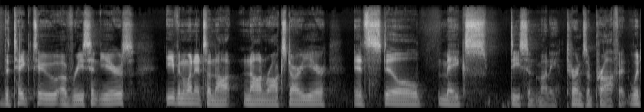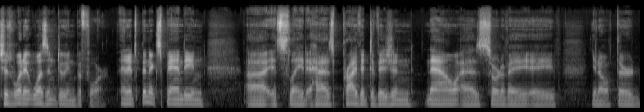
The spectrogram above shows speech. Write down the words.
the Take Two of recent years, even when it's a not non Rockstar year, it still makes decent money, turns a profit, which is what it wasn't doing before. And it's been expanding uh, its slate. It has Private Division now as sort of a, a you know third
